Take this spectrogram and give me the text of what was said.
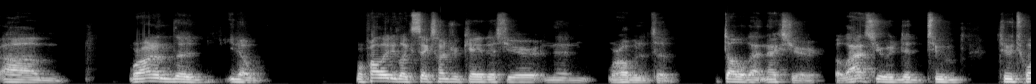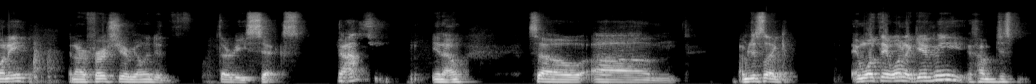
um, we're on the, you know, we'll probably do like 600K this year, and then we're hoping to double that next year. But last year we did two, 220. In our first year we only did 36. Yeah. You know, so um, I'm just like, and what they want to give me, if I'm just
